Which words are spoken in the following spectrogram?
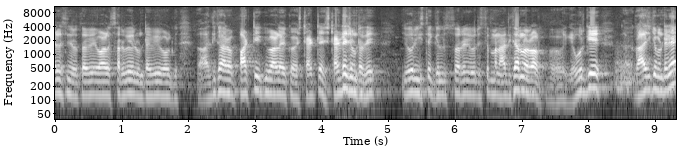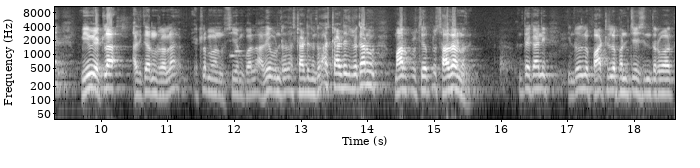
ఎలక్షన్ జరుగుతాయి వాళ్ళ సర్వేలు ఉంటాయి వాళ్ళకి అధికార పార్టీకి వాళ్ళ యొక్క స్ట్రాటే స్ట్రాటజీ ఉంటుంది. ఎవరు ఇస్తే గెలుస్తారు ఎవరు ఇస్తే మన అధికారంలో రావాలి. ఎవరికి రాజకీయం అంటేనే మేము ఎట్లా అధికారంలో రావాలా ఎట్లా మనం సీఎం కావాలా అదే ఉంటుంది ఆ స్ట్రాటజీ ఉంటుంది? ఆ స్ట్రాటజీ ప్రకారం మార్పులు చేర్పులు సాధారణది. అంతేకాని ఇన్ని రోజులు పార్టీలో పనిచేసిన తర్వాత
